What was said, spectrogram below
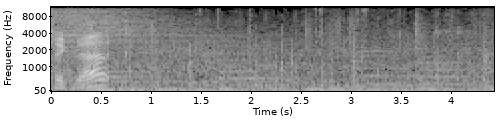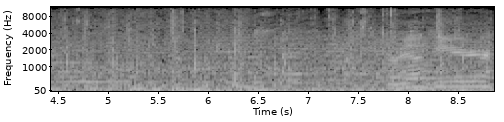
Take that. Around here.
